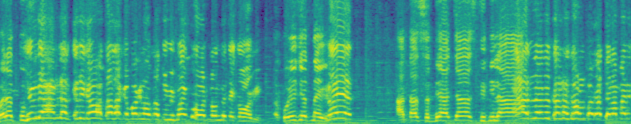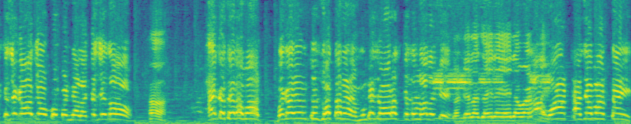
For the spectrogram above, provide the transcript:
बरं तुम्ही शिंदे आमदार कधी गावात आला की बघला होता तुम्ही? बायको वाट लावून देते कवा बी. कोणीच येत नाही. इकडे. नाही येत. आता सध्याच्या स्थितीला आज जाऊन बघा त्याला मारे कशा गावात जाऊ कोकण द्याला कसे जाऊ? हा. आहे का त्याला वाट बघा येऊन तो स्वतः नाही मुंड्याच्या वरात कसं झालं ते? खंड्याला जायला यायला वाट हा, नाही. वाट नाही.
